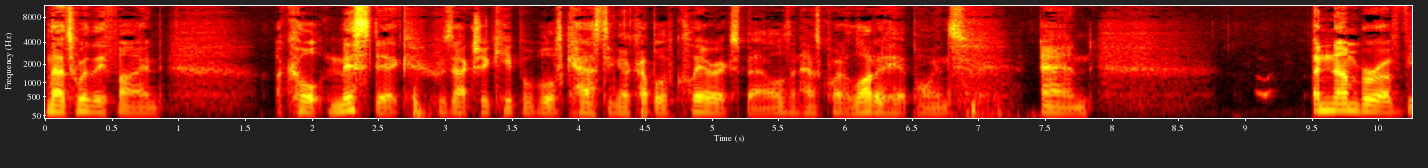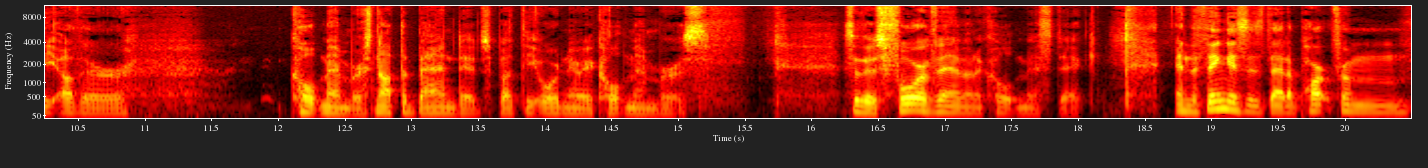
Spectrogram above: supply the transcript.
That's where they find a cult mystic who's actually capable of casting a couple of cleric spells and has quite a lot of hit points, and a number of the other cult members, not the bandits, but the ordinary cult members. So there's four of them and a cult mystic. And the thing is, is that apart from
